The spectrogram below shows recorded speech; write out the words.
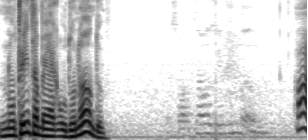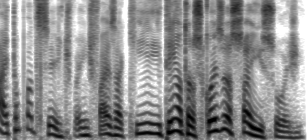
Não tem também o do Nando? Ah, então pode ser. A gente, a gente faz aqui. E tem outras coisas ou é só isso hoje?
